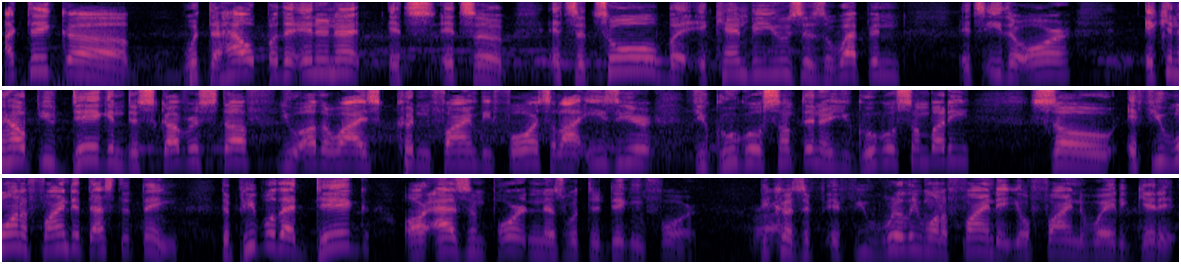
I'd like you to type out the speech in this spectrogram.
I think uh, with the help of the internet, it's it's a it's a tool, but it can be used as a weapon. It's either or it can help you dig and discover stuff you otherwise couldn't find before. It's a lot easier if you Google something or you Google somebody. So if you want to find it, that's the thing. The people that dig are as important as what they're digging for. Right. Because if, if you really want to find it, you'll find a way to get it.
